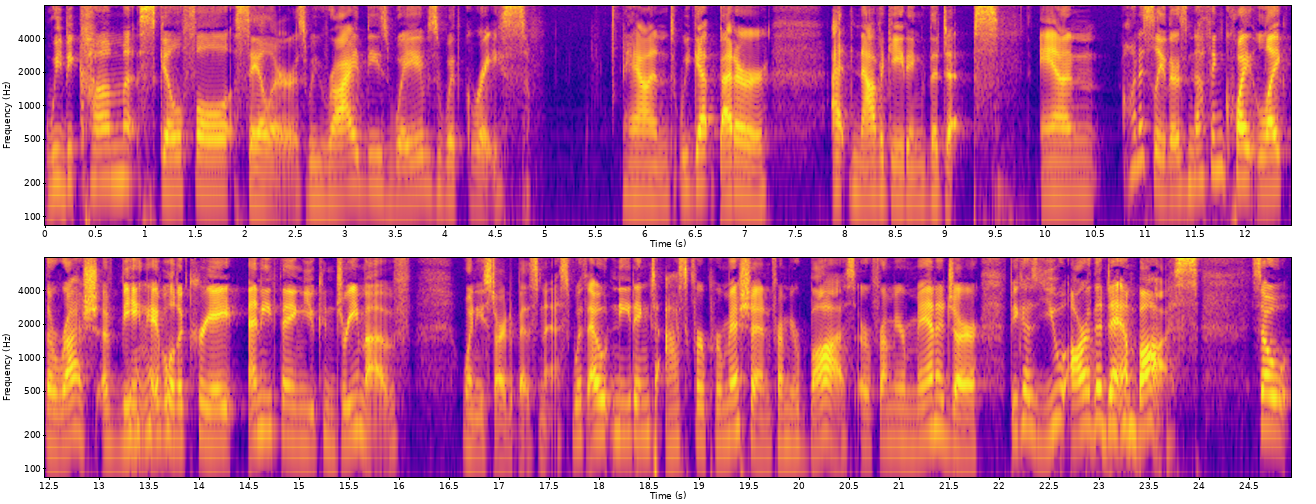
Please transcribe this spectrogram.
we become skillful sailors. We ride these waves with grace and we get better at navigating the dips. And honestly, there's nothing quite like the rush of being able to create anything you can dream of when you start a business without needing to ask for permission from your boss or from your manager because you are the damn boss. So,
